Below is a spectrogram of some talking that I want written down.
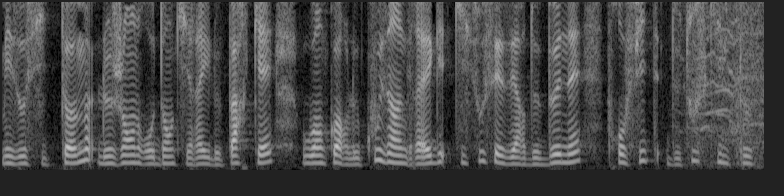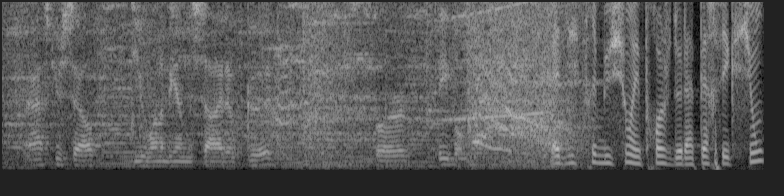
mais aussi Tom, le gendre aux dents qui raye le parquet, ou encore le cousin Greg qui sous ses airs de benet profite de tout ce qu'il peut. Ask yourself, do you want to be on the side of good? La distribution est proche de la perfection.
